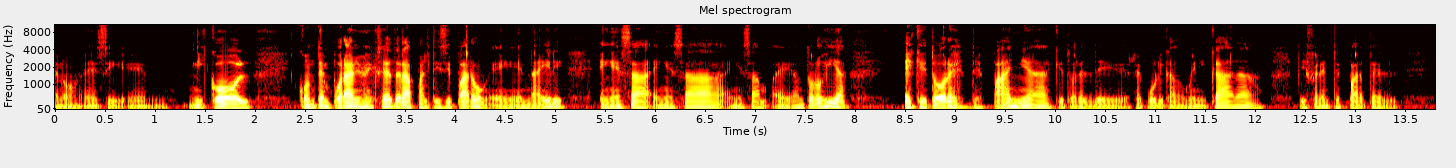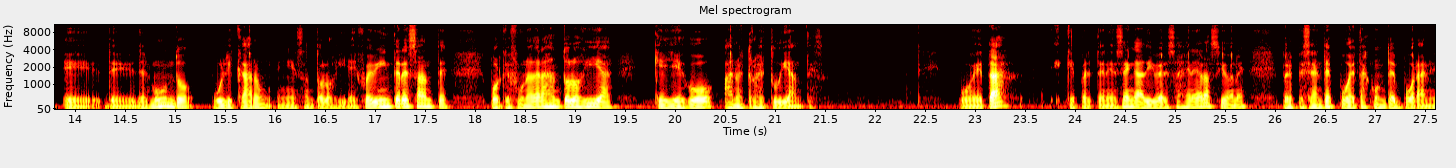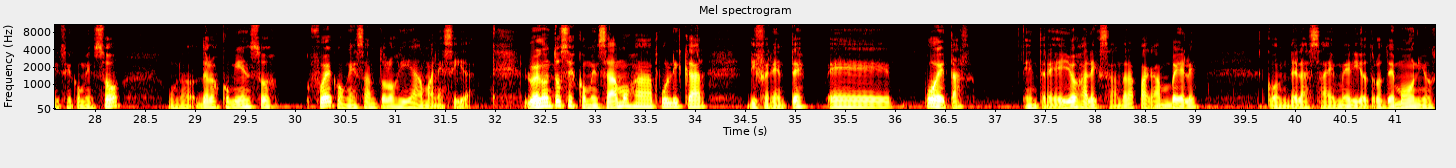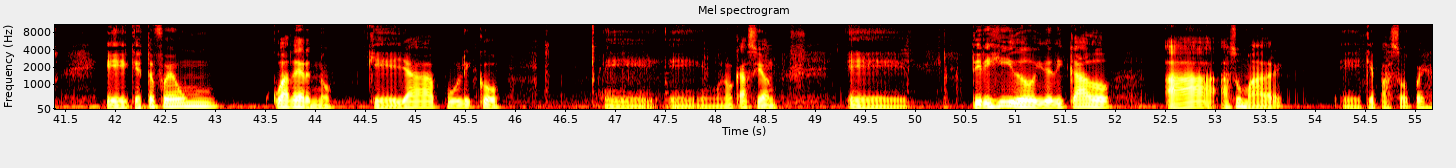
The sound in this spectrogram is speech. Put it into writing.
no, eh, sí, Nicole, contemporáneos, etcétera, participaron en, Nairi en esa, en esa, en esa antología. Escritores de España, escritores de República Dominicana, diferentes partes del mundo publicaron en esa antología. Y fue bien interesante porque fue una de las antologías que llegó a nuestros estudiantes poetas que pertenecen a diversas generaciones, pero especialmente poetas contemporáneos. Y se comenzó, uno de los comienzos fue con esa antología amanecida. Luego entonces comenzamos a publicar diferentes eh, poetas, entre ellos Alexandra Pagán con De la y otros demonios, eh, que este fue un cuaderno que ella publicó eh, en una ocasión, dirigido y dedicado a, su madre, eh, que pasó pues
